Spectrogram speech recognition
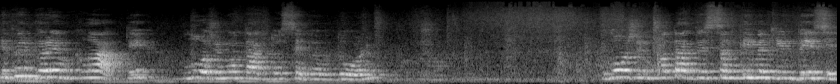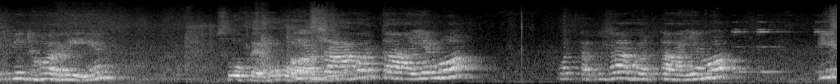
Тепер беремо клаптик, ложимо отак до себе вдоль. Ложимо отак десь сантиметрів 10 від гори. Слухаємо І загортаємо. Отак загортаємо і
